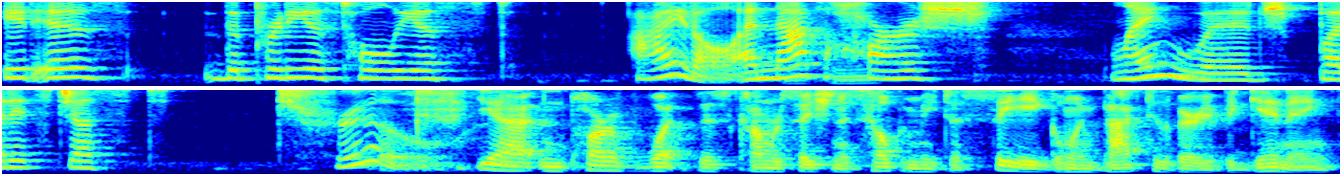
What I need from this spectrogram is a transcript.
it is the prettiest holiest idol. And that's mm-hmm. harsh language but it's just true. Yeah, and part of what this conversation is helping me to see, going back to the very beginning,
